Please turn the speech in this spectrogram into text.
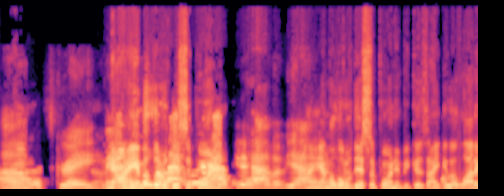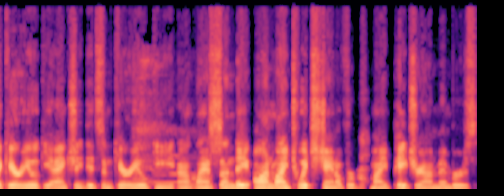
Oh, Um, that's great. yeah. man. Now, I am a little so ha- we're disappointed. happy to have him. Yeah. I am a little disappointed because I do a lot of karaoke. I actually did some karaoke uh, last Sunday on my Twitch channel for my Patreon members.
